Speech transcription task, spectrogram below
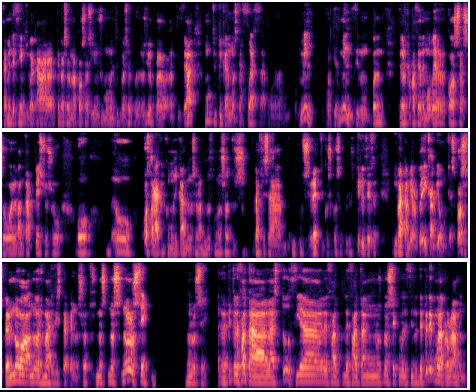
también decían que iba a acabar, que iba a ser una cosa así en su momento que iba a ser poderoso, pero la electricidad multiplica nuestra fuerza por, mil, por diez mil. Es decir, podemos tener capacidad de mover cosas o levantar pesos o o estar aquí comunicándonos, hablando unos con nosotros, gracias a impulsos eléctricos cosas por el estilo, y va a cambiar todo y cambió muchas cosas, pero no, no es más lista que nosotros. No, no, lo sé, no lo sé. Repito, le falta la astucia, le, le faltan, no, sé cómo decirlo, depende cómo la programen.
